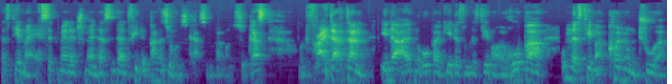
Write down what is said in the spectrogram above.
das Thema Asset Management, das sind dann viele Pensionskassen bei uns zu Gast. Und Freitag dann in der alten Oper geht es um das Thema Europa, um das Thema Konjunktur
